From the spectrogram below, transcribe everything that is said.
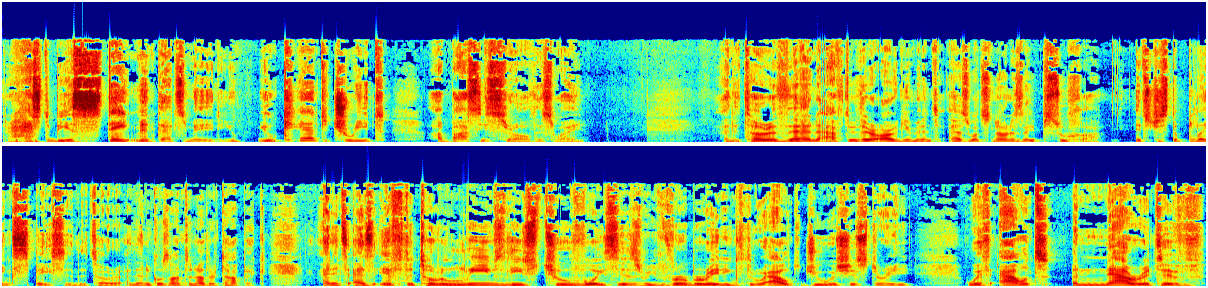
There has to be a statement that's made. You, you can't treat Abbas Yisrael this way. And the Torah then, after their argument, has what's known as a psucha, it's just a blank space in the Torah. And then it goes on to another topic. And it's as if the Torah leaves these two voices reverberating throughout Jewish history without a narrative,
